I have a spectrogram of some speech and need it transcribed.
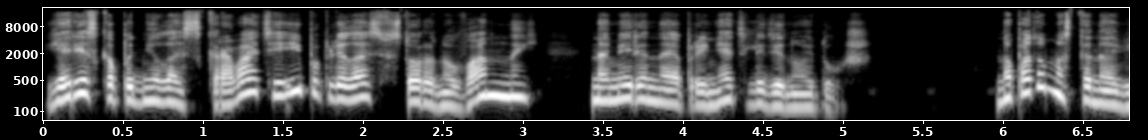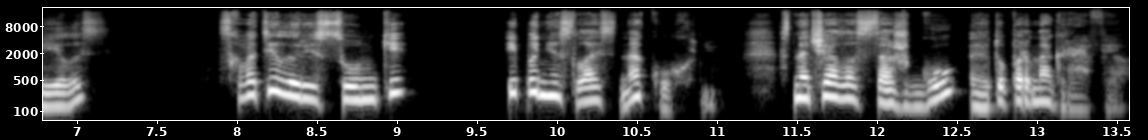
я резко поднялась с кровати и поплелась в сторону ванной, намеренная принять ледяной душ. Но потом остановилась, схватила рисунки и понеслась на кухню. Сначала сожгу эту порнографию.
